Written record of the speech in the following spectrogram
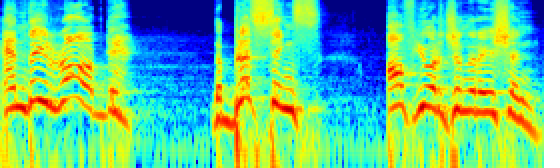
and they robbed the blessings of your generation.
